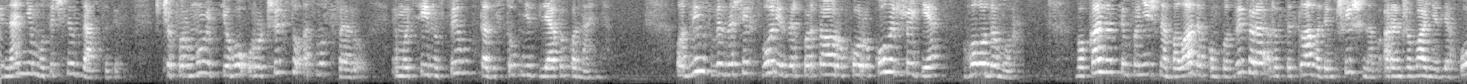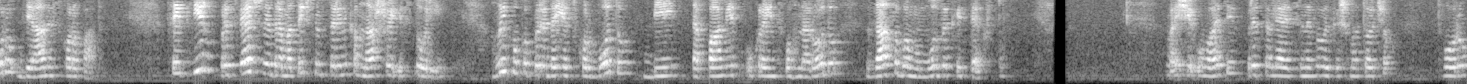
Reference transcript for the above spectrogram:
Поєднання музичних засобів, що формують його урочисту атмосферу, емоційну силу та доступність для виконання. Одним з визначних творів з репертуару хору коледжу є Голодомор, вокально-симфонічна балада композитора Ростислава Демчишина в аранжуванні для хору Діани Скоропад. Цей твір присвячений драматичним сторінкам нашої історії, глибоко передає скорботу, біль та пам'ять українського народу засобами музики й тексту. Вашій увазі представляється невеликий шматочок твору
